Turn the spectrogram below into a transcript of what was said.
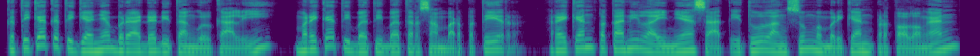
Ketika ketiganya berada di tanggul kali, mereka tiba-tiba tersambar petir. Rekan petani lainnya saat itu langsung memberikan pertolongan,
